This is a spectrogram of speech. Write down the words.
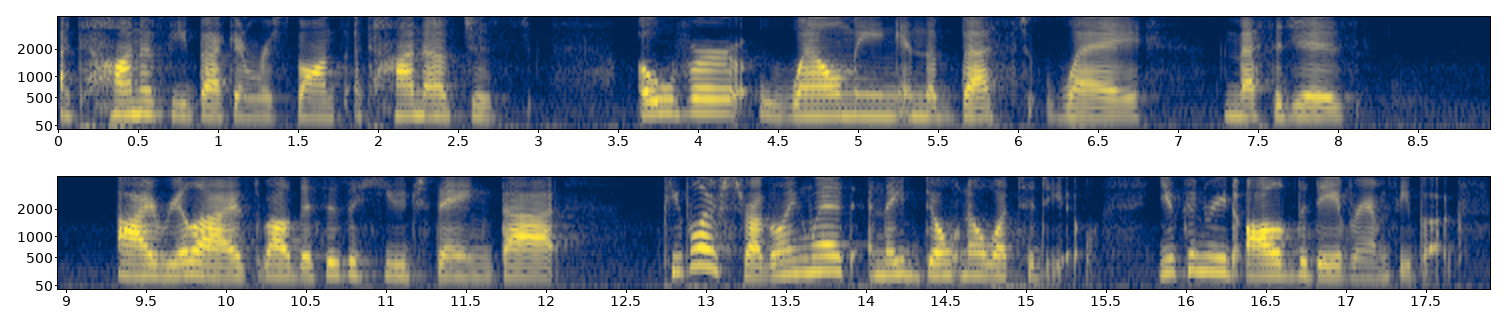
a ton of feedback and response, a ton of just overwhelming in the best way messages. I realized, wow, this is a huge thing that people are struggling with and they don't know what to do. You can read all of the Dave Ramsey books.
